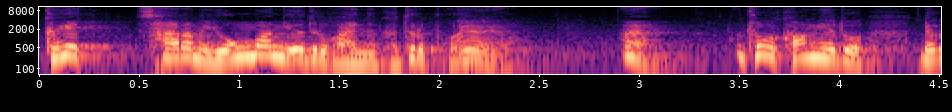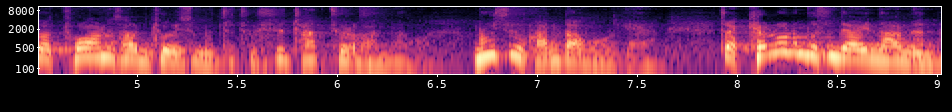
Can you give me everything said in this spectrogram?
그게 사람의 욕망이 어디로 가 있는 그대로 보여요. 예. 저 강의에도 내가 좋아하는 사람 저 있으면 저쪽 시착 들어간다고. 무시로 간다고, 그게. 자, 결론은 무슨 이야기냐 하면,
